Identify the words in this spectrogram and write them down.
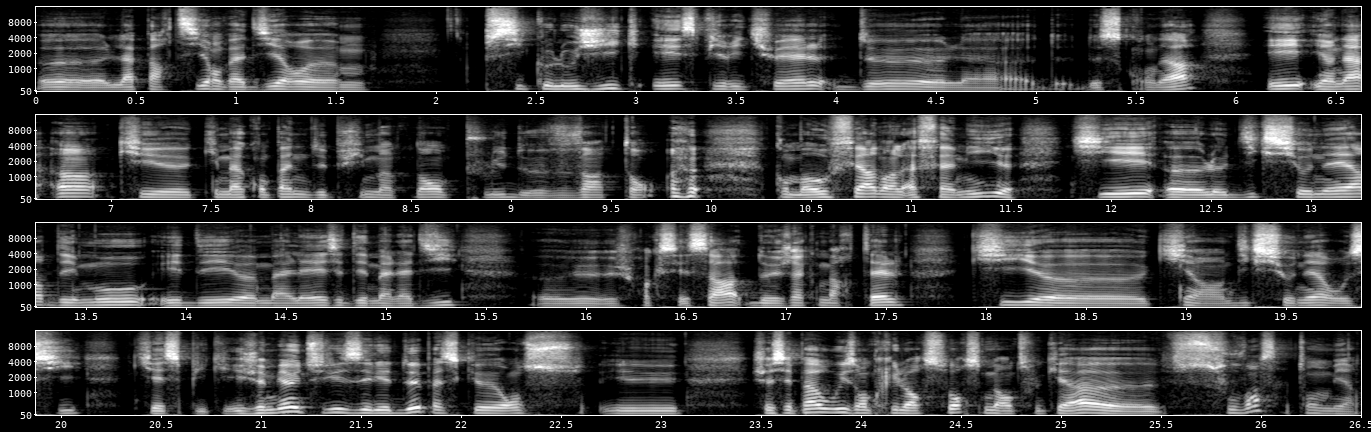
la partie on va dire psychologique et spirituel de, la, de, ce qu'on a. Et il y en a un qui, euh, qui m'accompagne depuis maintenant plus de 20 ans, qu'on m'a offert dans la famille, qui est euh, le dictionnaire des mots et des euh, malaises et des maladies, je crois que c'est ça, de Jacques Martel, qui, qui a un dictionnaire aussi qui explique. Et j'aime bien utiliser les deux parce que je sais pas où ils ont pris leur source, mais en tout cas, souvent ça tombe bien.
